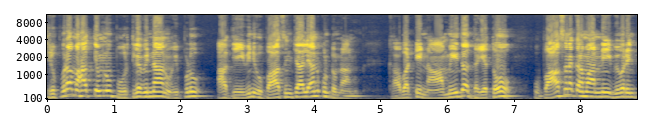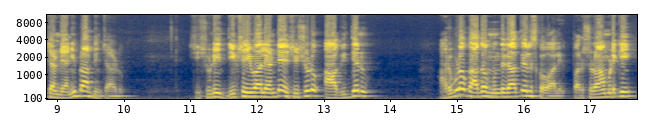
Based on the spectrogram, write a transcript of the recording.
త్రిపుర మహత్యంను పూర్తిగా విన్నాను. ఇప్పుడు ఆ దేవిని ఉపాసించాలి అనుకుంటున్నాను. కాబట్టి నా మీద దయతో ఉపాసన క్రమాన్ని వివరించండి అని ప్రార్థించాడు. శిష్యుడి దీక్ష ఇవ్వాలి అంటే శిష్యుడు ఆ విద్యను అరువుడో కాదో ముందుగా తెలుసుకోవాలి. పరశురాముడికి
